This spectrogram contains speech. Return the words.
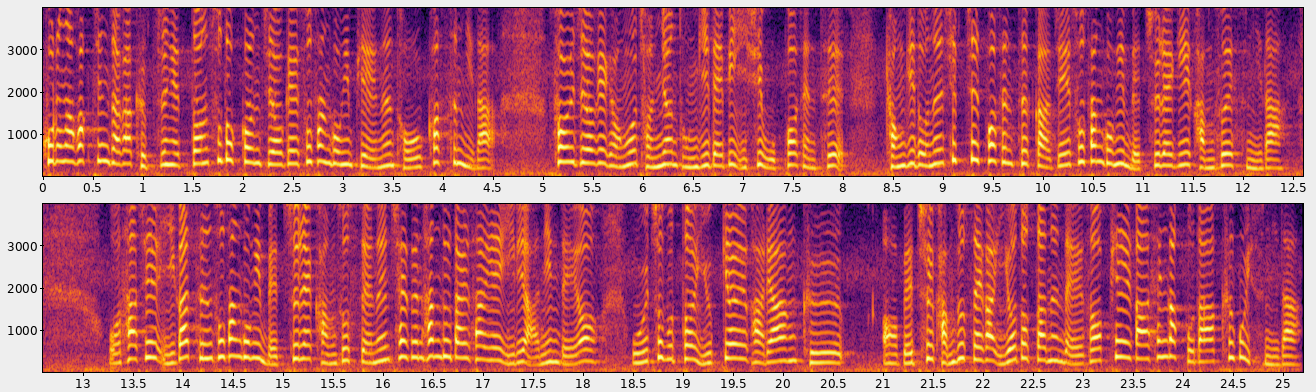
코로나 확진자가 급증했던 수도권 지역의 소상공인 피해는 더욱 컸습니다. 서울 지역의 경우 전년 동기 대비 25%, 경기도는 17%까지 소상공인 매출액이 감소했습니다. 어, 사실 이 같은 소상공인 매출액 감소세는 최근 한두 달 사이의 일이 아닌데요. 올 초부터 6개월가량 그 어, 매출 감소세가 이어졌다는 데에서 피해가 생각보다 크고 있습니다.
